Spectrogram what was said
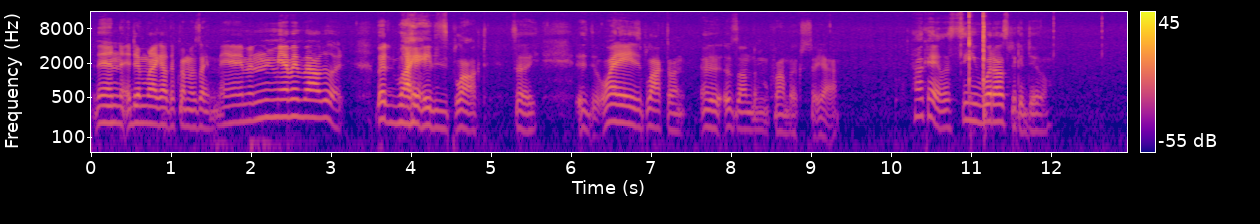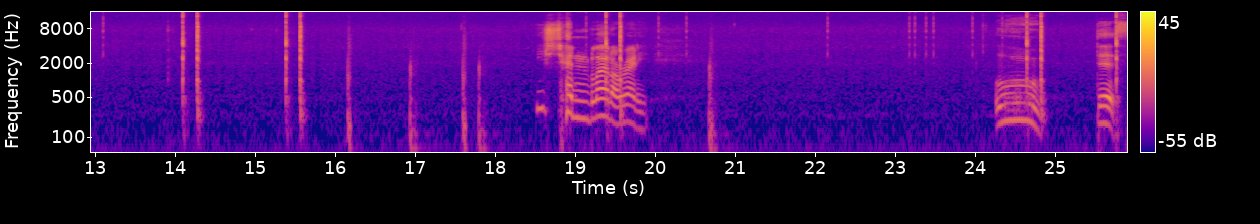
Then and then when I got the club, I was like, man, maybe I'll do it. But Y8 is blocked, so Y8 is blocked on uh, is on the Chromebooks, so yeah. Okay, let's see what else we could do. He's shedding blood already. Ooh, this,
